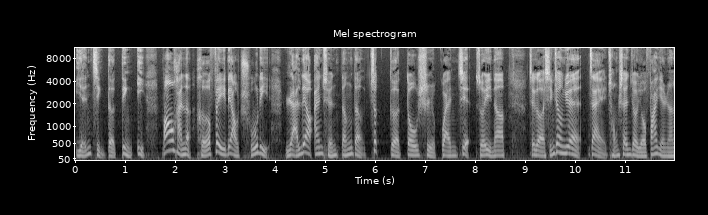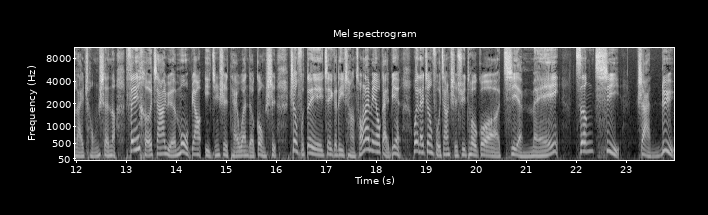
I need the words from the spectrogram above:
严谨的定义，包含了核废料处理、燃料安全等等，这个都是关键。所以呢，这个行政院在重申，就由发言人来重申了，非核家园目标已经是台湾的共识，政府对这个立场从来没有改变。未来政府将持续透过减煤、增气、展绿、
